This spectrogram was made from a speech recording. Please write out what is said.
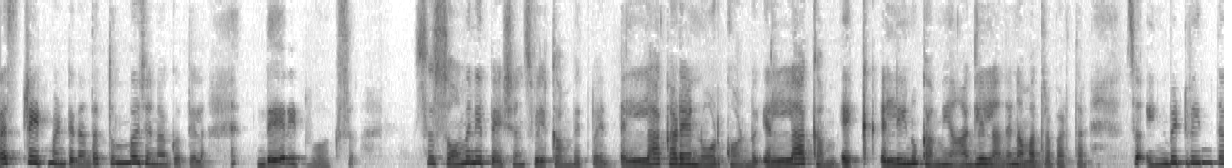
ಬೆಸ್ಟ್ ಟ್ರೀಟ್ಮೆಂಟ್ ಇದೆ ಅಂತ ತುಂಬಾ ಜನ ಗೊತ್ತಿಲ್ಲ. There it works so so many patients will come with pain ಎಲ್ಲ ಕಡೆ ನೋಡಿಕೊಂಡು ಎಲ್ಲ ಕಮ್ ಎಕ್ ಎಲ್ಲಿನೂ ಕಮ್ಮಿ ಆಗಲಿಲ್ಲ ಅಂದರೆ ನಮ್ಮ ಹತ್ರ ಬರ್ತಾರೆ. So in between the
